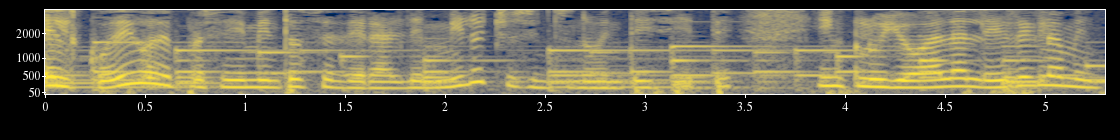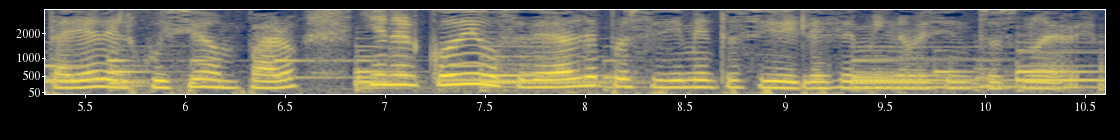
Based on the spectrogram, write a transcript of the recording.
El Código de Procedimientos Federal de 1897 incluyó a la Ley Reglamentaria del Juicio de Amparo y en el Código Federal de Procedimientos Civiles de 1909,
